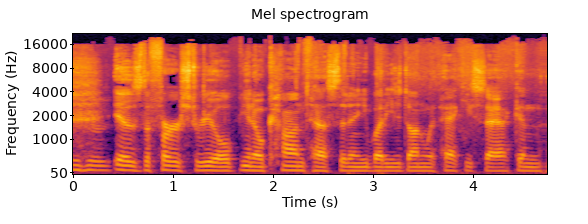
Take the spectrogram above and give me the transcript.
is Mm-hmm. the first real you know contest that anybody's done with hacky sack. And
